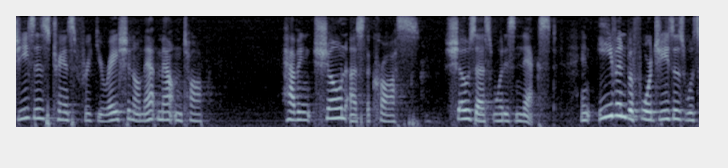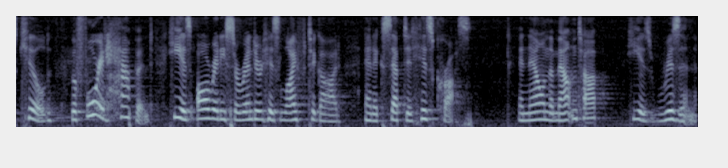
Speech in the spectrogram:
Jesus' transfiguration on that mountaintop, having shown us the cross, shows us what is next. And even before Jesus was killed, before it happened, he has already surrendered his life to God and accepted his cross. And now on the mountaintop, he is risen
